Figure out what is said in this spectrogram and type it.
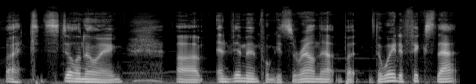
but it's still annoying. Uh, and VimInfo gets around that, but the way to fix that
